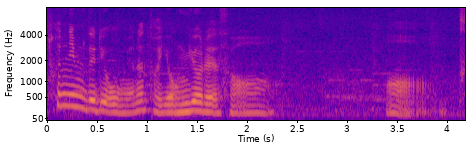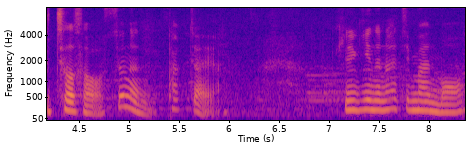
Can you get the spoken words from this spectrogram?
손님들이 오면은 더 연결해서 어, 붙여서 쓰는 탁자예요. 길기는 하지만 뭐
